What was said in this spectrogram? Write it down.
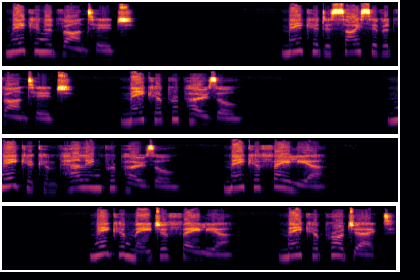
Make an advantage. Make a decisive advantage. Make a proposal. Make a compelling proposal. Make a failure. Make a major failure. Make a project.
